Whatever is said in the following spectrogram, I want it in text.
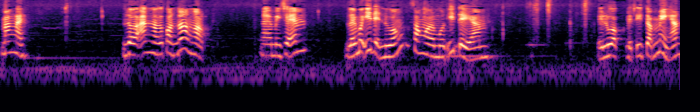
măng này. Giờ ăn nó còn rất là ngọt. Này mình sẽ lấy một ít để nướng, Xong rồi một ít để um, Để luộc, để tí chấm mẻ ăn.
